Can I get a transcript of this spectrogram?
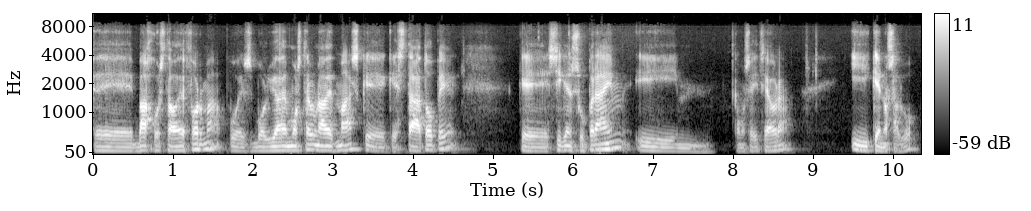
eh, bajo estado de forma, pues volvió a demostrar una vez más que, que está a tope, que sigue en su prime y, como se dice ahora, y que nos salvó,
